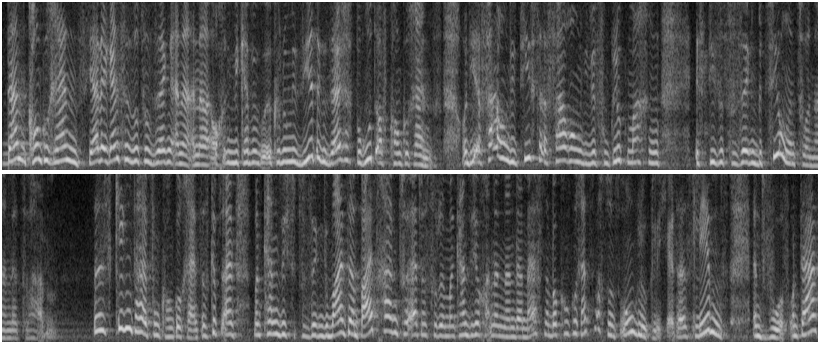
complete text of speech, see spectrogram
dann Konkurrenz. Ja, der ganze sozusagen eine, eine auch irgendwie ökonomisierte Gesellschaft beruht auf Konkurrenz. Und die Erfahrung, die tiefste Erfahrung, die wir von Glück machen, ist die sozusagen Beziehungen zueinander zu haben. Das ist das Gegenteil von Konkurrenz. Es gibt ein, man kann sich sozusagen gemeinsam beitragen zu etwas oder man kann sich auch aneinander messen, aber Konkurrenz macht uns unglücklich, also als Lebensentwurf. Und dann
